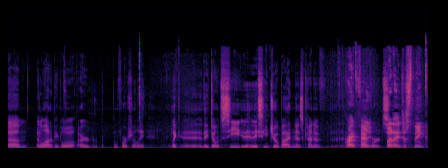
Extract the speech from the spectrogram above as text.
Um, and a lot of people are, unfortunately, like uh, they don't see they see Joe Biden as kind of uh, Rightfully, backwards. but I just think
